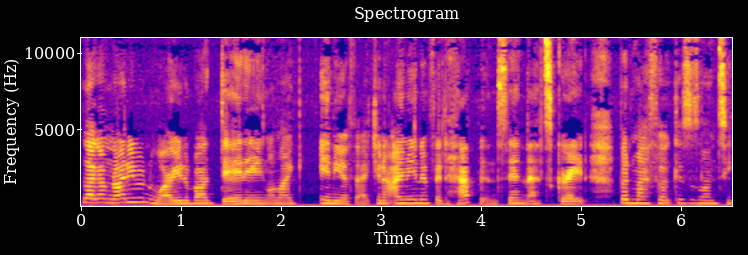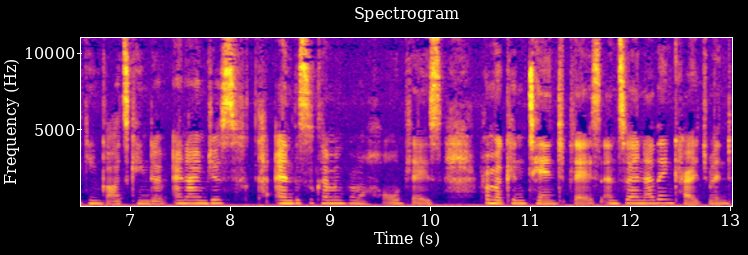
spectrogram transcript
Like I'm not even worried about dating or like any of that. You know, I mean, if it happens, then that's great. But my focus is on seeking God's kingdom, and I'm just, and this is coming from a whole place, from a content place. And so, another encouragement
